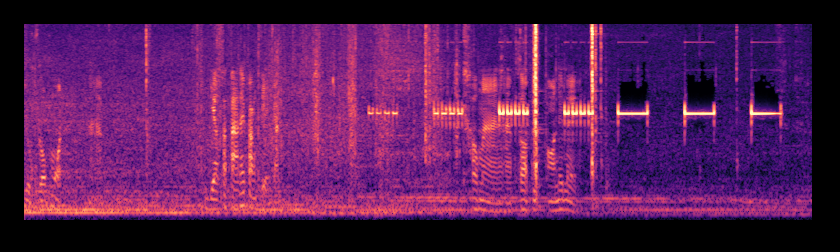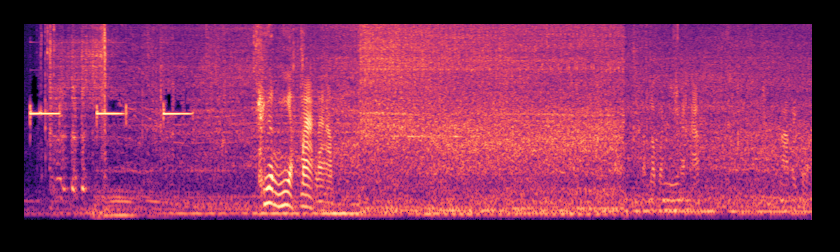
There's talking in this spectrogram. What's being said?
อยู่ครบหมดนะครับ เดี๋ยวสตาร์ทให้ฟังเสียงกัน เข้ามานะครับ ก็ปิดออนได้เลยเครื่องเงียบมากนะครับสำห รับวันนี้นะครับลาไปก่อน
